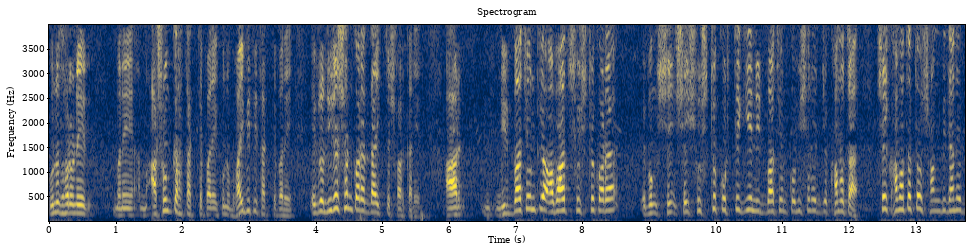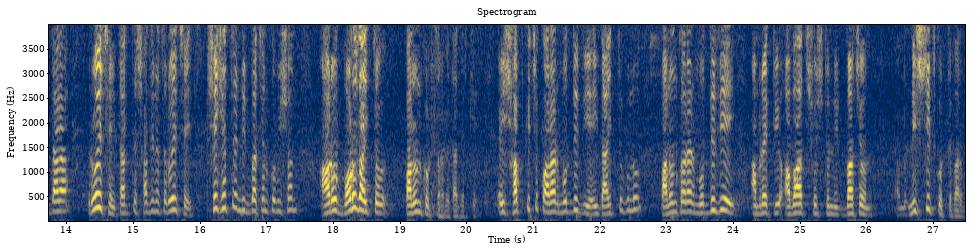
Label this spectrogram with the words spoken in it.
কোনো ধরনের মানে আশঙ্কা থাকতে পারে, কোনো ভয়ভীতি থাকতে পারে, এগুলো নিরসন করার দায়িত্ব সরকারের। আর নির্বাচনকে অবাধ সুষ্ঠু করা এবং সেই সেই সুষ্ঠু করতে গিয়ে নির্বাচন কমিশনের যে ক্ষমতা, সেই ক্ষমতা তো সংবিধানের দ্বারা রয়েছেই, তার তো স্বাধীনতা রয়েছে। সেই ক্ষেত্রে নির্বাচন কমিশন আরও বড় দায়িত্ব পালন করতে হবে তাদেরকে। এই সব কিছু করার মধ্যে দিয়ে, এই দায়িত্বগুলো পালন করার মধ্যে দিয়েই আমরা একটি অবাধ, সুষ্ঠু নির্বাচন নিশ্চিত করতে পারব।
